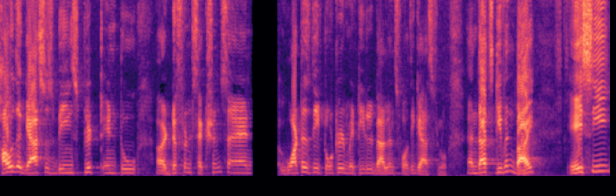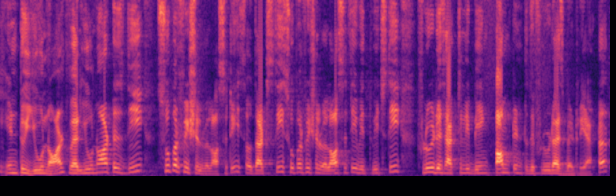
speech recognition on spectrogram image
how the gas is being split into uh, different sections and what is the total material balance for the gas flow and that is given by AC into u naught where u naught is the superficial velocity. So, that is the superficial velocity with which the fluid is actually being pumped into the fluidized bed reactor.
